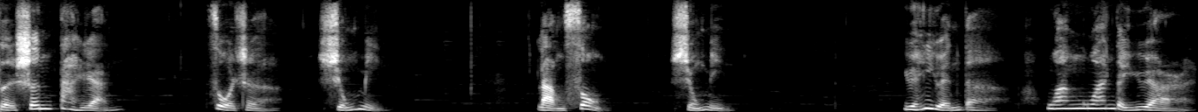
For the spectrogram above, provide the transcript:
此生淡然。作者：熊敏。朗诵：熊敏。圆圆的、弯弯的月儿，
